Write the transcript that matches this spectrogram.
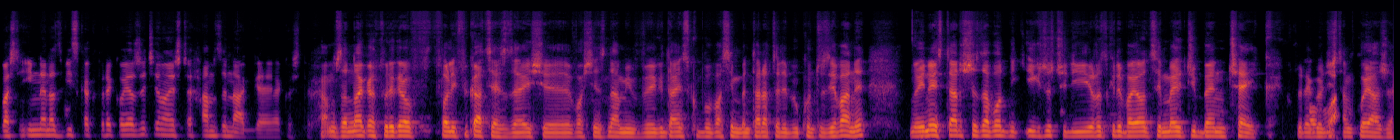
właśnie inne nazwiska, które kojarzycie, no jeszcze Hamza Nagę jakoś tak. Hamza Naga, który grał w kwalifikacjach, zdaje się, właśnie z nami w Gdańsku, bo Wasim Bentara wtedy był kontuzjowany. No i najstarszy zawodnik Igrzysk, czyli rozgrywający Melji Ben Cheik, którego o, gdzieś tam kojarzę.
